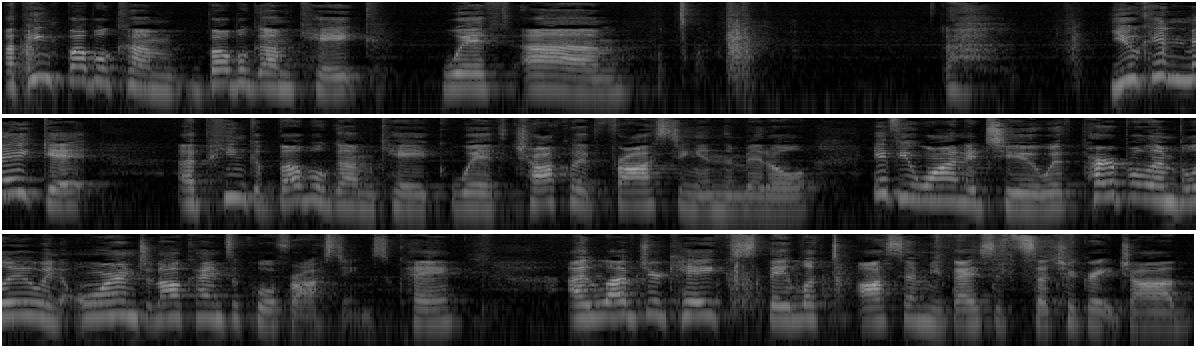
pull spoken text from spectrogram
a pink bubblegum bubblegum cake with um, you can make it a pink bubblegum cake with chocolate frosting in the middle if you wanted to with purple and blue and orange and all kinds of cool frostings, okay? I loved your cakes. They looked awesome. You guys did such a great job.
